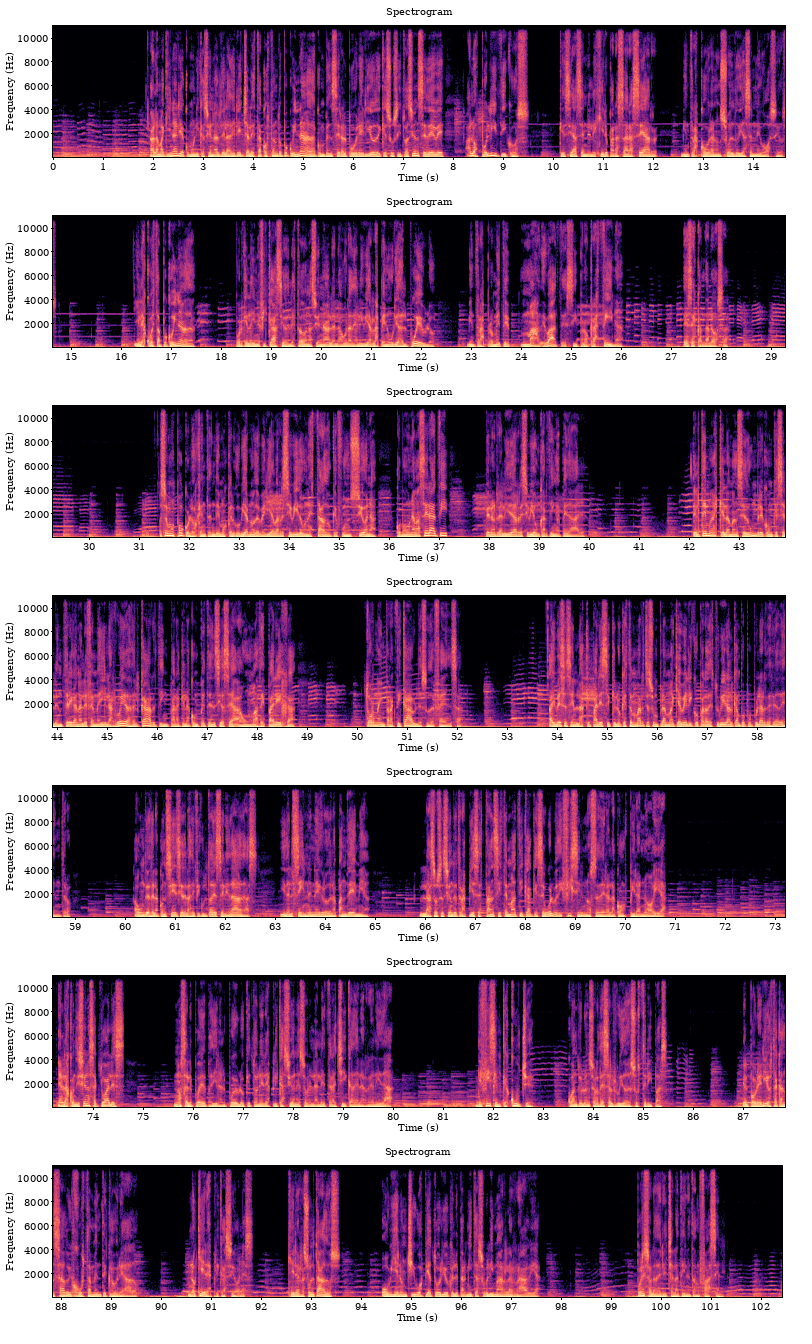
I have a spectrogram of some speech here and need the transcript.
A la maquinaria comunicacional de la derecha le está costando poco y nada convencer al pobrerío de que su situación se debe a los políticos que se hacen elegir para zarasear mientras cobran un sueldo y hacen negocios. Y les cuesta poco y nada porque la ineficacia del Estado Nacional a la hora de aliviar las penurias del pueblo, mientras promete más debates y procrastina, es escandalosa. Somos pocos los que entendemos que el gobierno debería haber recibido un Estado que funciona como una Maserati, pero en realidad recibió un karting a pedal. El tema es que la mansedumbre con que se le entregan al FMI las ruedas del karting para que la competencia sea aún más despareja, torna impracticable su defensa. Hay veces en las que parece que lo que está en marcha es un plan maquiavélico para destruir al campo popular desde adentro. Aún desde la conciencia de las dificultades heredadas y del cisne negro de la pandemia, la asociación de traspiés es tan sistemática que se vuelve difícil no ceder a la conspiranoia. En las condiciones actuales, no se le puede pedir al pueblo que tolere explicaciones sobre la letra chica de la realidad. Difícil que escuche cuando lo ensordece el ruido de sus tripas. El pobrerío está cansado y justamente cabreado. No quiere explicaciones, quiere resultados o bien un chivo expiatorio que le permita sublimar la rabia. Por eso la derecha la tiene tan fácil.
